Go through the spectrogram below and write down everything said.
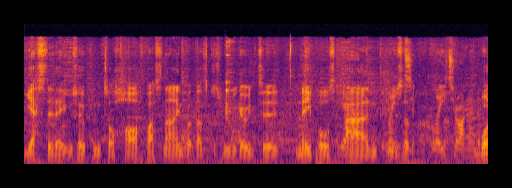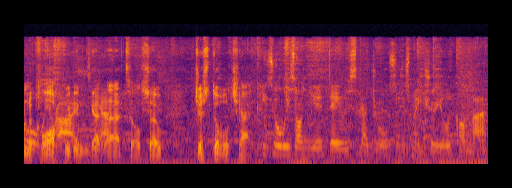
Yesterday it was open until half past nine, but that's because we were going to Naples and it was later, a, later on in the one port we o'clock. We didn't get yeah. there till so. Just double check. It's always on your daily schedule, so just make sure you look on there.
